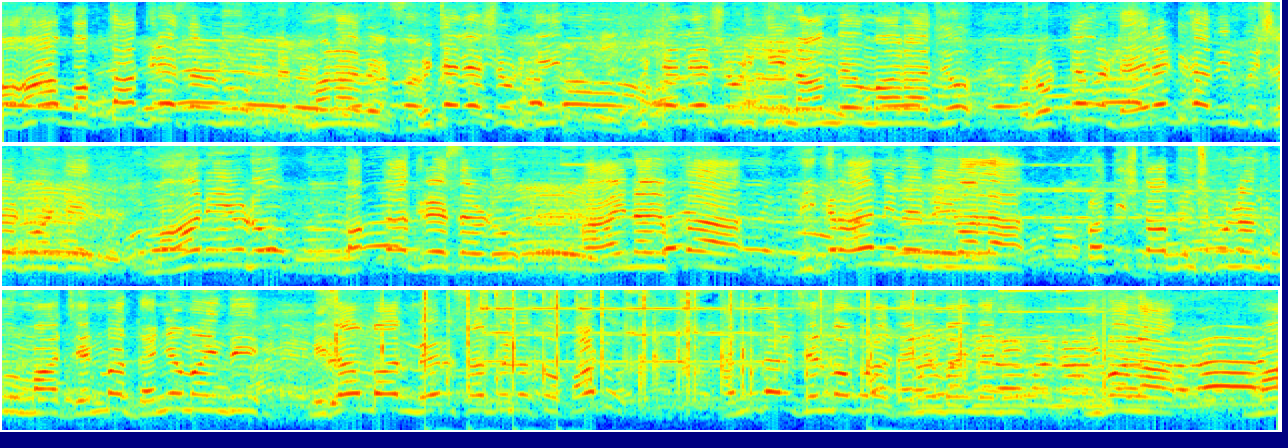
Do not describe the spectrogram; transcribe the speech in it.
మహాభక్తాగ్రేసరుడు మన విఠలేశుడికి. విఠలేశుడికి నామదేవ్ మహారాజు రొట్టెలు డైరెక్ట్గా తినిపించినటువంటి మహనీయుడు భక్తాగ్రేసరుడు. ఆయన యొక్క విగ్రహాన్ని మేము ఇవాళ ప్రతిష్టాపించుకున్నందుకు మా జన్మ ధన్యమైంది. నిజామాబాద్ మేరు సభ్యులతో పాటు అందరి జన్మ కూడా ధన్యమైందని ఇవాళ మా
